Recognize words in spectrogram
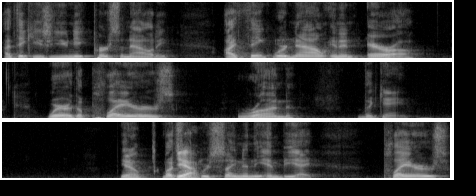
I think he's a unique personality. I think we're now in an era where the players run the game. You know, much yeah. like we're saying in the NBA, players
